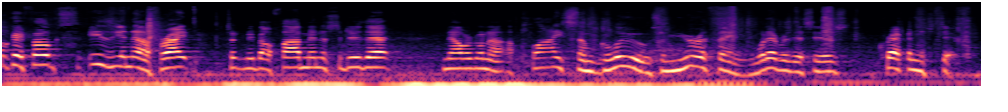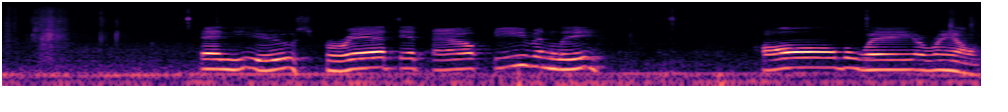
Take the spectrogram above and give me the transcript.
Okay folks, easy enough, right? Took me about five minutes to do that. Now we're gonna apply some glue, some urethane, whatever this is, crap in the stick. And you spread it out evenly all the way around.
